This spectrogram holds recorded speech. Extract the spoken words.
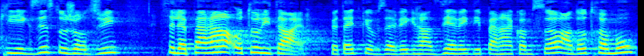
qui existe aujourd'hui, c'est le parent autoritaire. Peut-être que vous avez grandi avec des parents comme ça. En d'autres mots,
